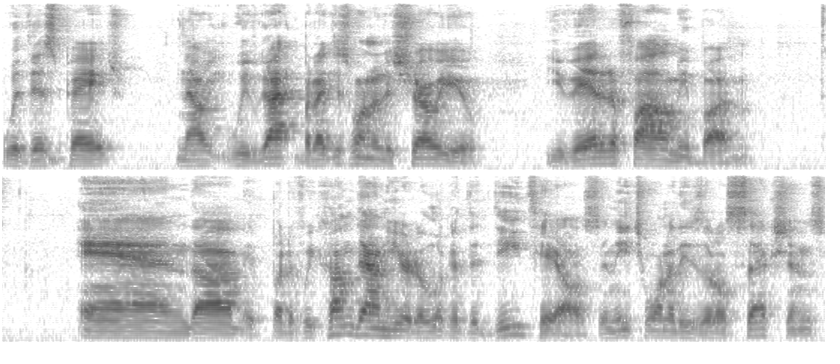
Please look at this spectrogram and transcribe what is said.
with this page. Now we've got, but I just wanted to show you, you've added a follow me button, and um, if, but if we come down here to look at the details in each one of these little sections,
